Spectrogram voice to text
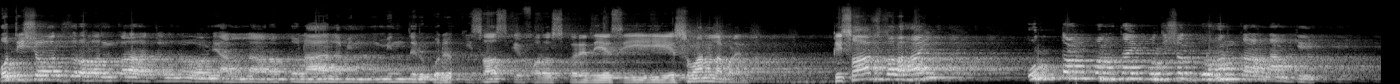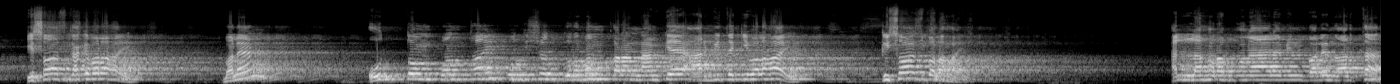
প্রতিশোধ গ্রহণ করার জন্য আমি আল্লাহ রাব্বুল আলামিন মুমিনদের উপরে কিসাসকে ফরজ করে দিয়েছি। সুবহানাল্লাহ বলেন। কিসাস বলা হয়, উত্তম পন্থায় প্রতিশোধ গ্রহণ করার নাম কি? কিসাস কাকে বলা হয়? বলেন, উত্তম পন্থায় প্রতিশোধ গ্রহণ করার নামকে আরবিতে কি বলা হয়? কিসস বলা হয়। আল্লাহ রাব্বুল আলামিন বলেন, অর্থাৎ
